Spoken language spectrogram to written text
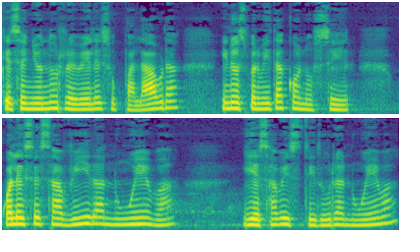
Que el Señor nos revele su palabra y nos permita conocer cuál es esa vida nueva y esa vestidura nueva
